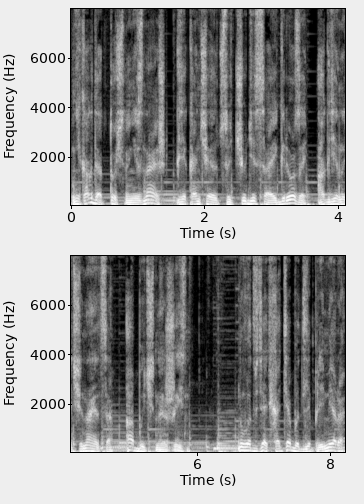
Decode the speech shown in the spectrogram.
Никогда точно не знаешь, где кончаются чудеса и грезы, а где начинается обычная жизнь. Ну вот взять хотя бы для примера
